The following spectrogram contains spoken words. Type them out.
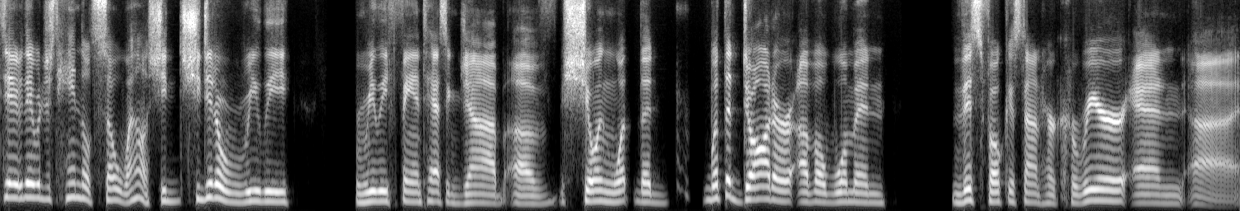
they, they were just handled so well. She she did a really really fantastic job of showing what the what the daughter of a woman this focused on her career and uh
